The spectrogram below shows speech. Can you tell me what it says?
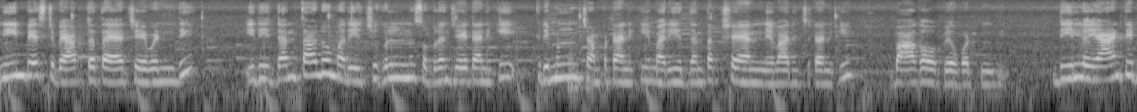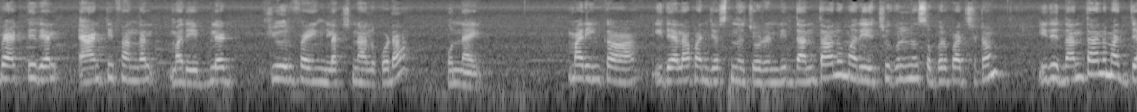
నీమ్ పేస్ట్ వ్యాప్తో తయారు చేయబడింది. ఇది దంతాలు మరియు చిగుళ్ళను శుభ్రం చేయడానికి క్రిములను చంపడానికి మరియు దంతక్షయాన్ని నివారించడానికి బాగా ఉపయోగపడుతుంది. దీనిలో యాంటీ బ్యాక్టీరియల్ యాంటీ ఫంగల్ మరియు బ్లడ్ ప్యూరిఫైయింగ్ లక్షణాలు కూడా ఉన్నాయి. మరి ఇంకా ఇది ఎలా పనిచేస్తుందో చూడండి. దంతాలు మరియు చిగుళ్ళను శుభ్రపరచడం ఇది దంతాల మధ్య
